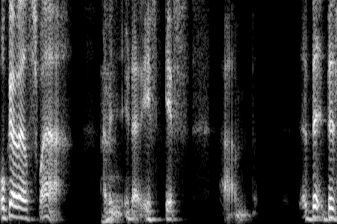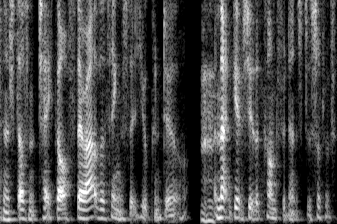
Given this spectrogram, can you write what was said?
or go elsewhere. I mean you know if if um, business doesn't take off there are other things that you can do. And that gives you the confidence to sort of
